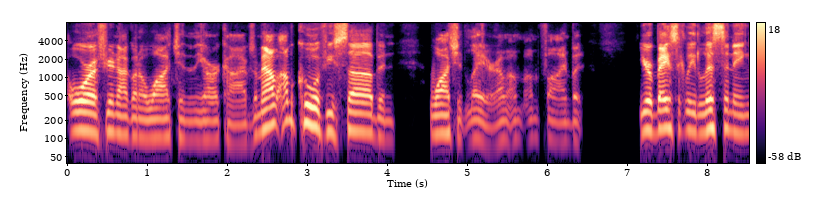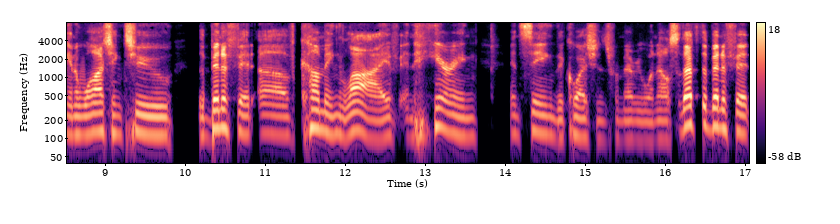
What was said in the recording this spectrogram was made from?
or if you're not going to watch it in the archives i mean I'm, I'm, cool if you sub and watch it later I'm, I'm, I'm fine but you're basically listening and watching to the benefit of coming live and hearing and seeing the questions from everyone else so that's the benefit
